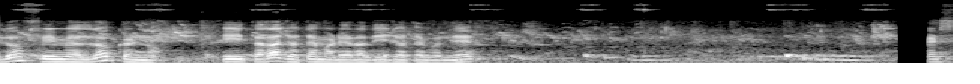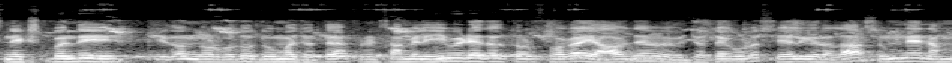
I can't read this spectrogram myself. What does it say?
ಇದು ಫೀಮೇಲ್ದು ಕಣ್ಣು. ಈ ಥರ ಜೊತೆ ಮಾಡಿರೋದು, ಈ ಜೊತೆ ಬಂದು. ಫ್ರೆಂಡ್ಸ್ ನೆಕ್ಸ್ಟ್ ಬಂದು. ಇದೊಂದು ನೋಡ್ಬೋದು, ಧೂಮ ಜೊತೆ. ಫ್ರೆಂಡ್ಸ್ ಆಮೇಲೆ ಈ ವಿಡಿಯೋದಲ್ಲಿ ತೋರಿಸುವಾಗ ಯಾವುದೇ ಜೊತೆಗಳು ಸೇಲ್ಗಿರಲ್ಲ ಸುಮ್ಮನೆ ನಮ್ಮ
